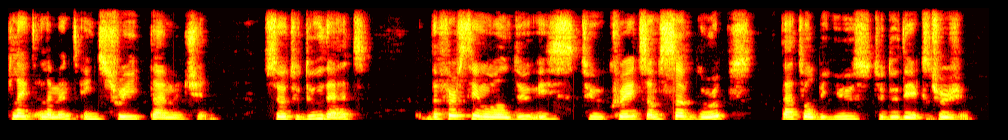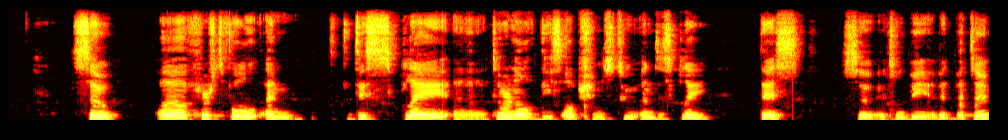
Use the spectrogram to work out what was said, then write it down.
plate element in three dimension. So to do that, the first thing we will do is to create some subgroups that will be used to do the extrusion. So uh, first of all, and display, uh, turn off these options to undisplay this, so it will be a bit better.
